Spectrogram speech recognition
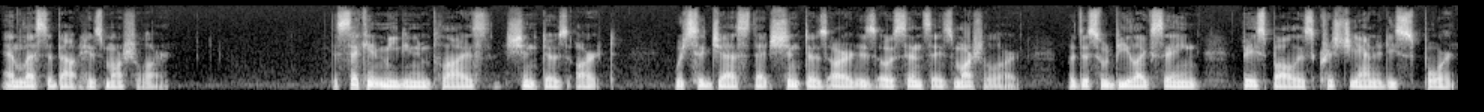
and less about his martial art. The second meaning implies Shinto's art which suggests that Shinto's art is O Sensei's martial art, but this would be like saying baseball is Christianity's sport.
